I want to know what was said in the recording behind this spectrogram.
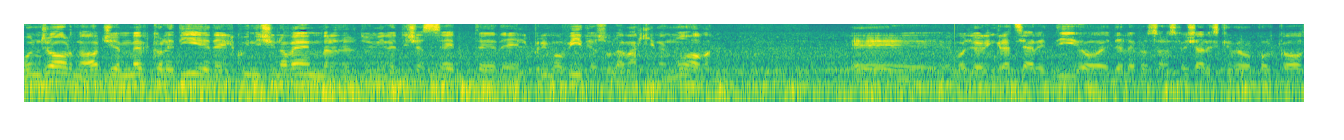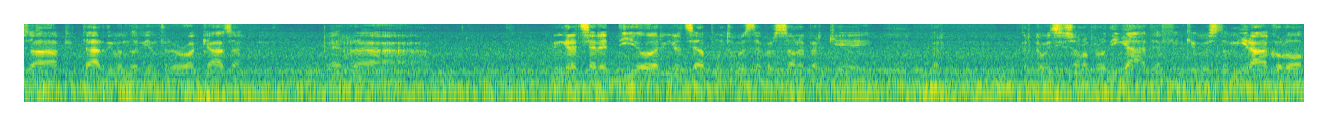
Buongiorno, oggi è mercoledì ed è il 15 novembre del 2017 ed è il primo video sulla macchina nuova e voglio ringraziare Dio e delle persone speciali, scriverò qualcosa più tardi quando rientrerò a casa per uh, ringraziare Dio e ringraziare appunto queste persone perché per, per come si sono prodigate affinché questo miracolo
